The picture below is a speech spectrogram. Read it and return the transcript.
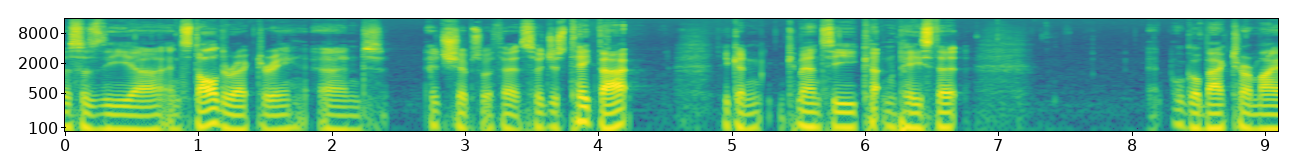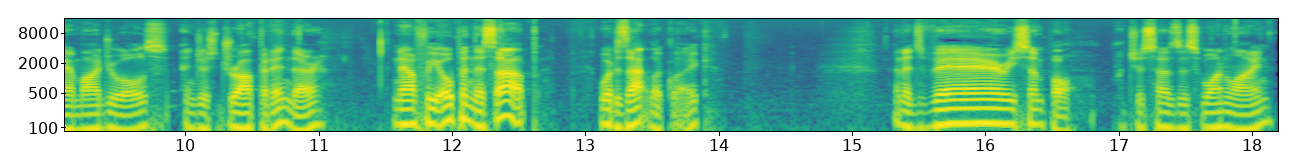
this is the uh, install directory, and it ships with it. So just take that. You can Command C, cut and paste it. We'll go back to our Maya modules and just drop it in there. Now if we open this up, what does that look like? And it's very simple. It just has this one line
